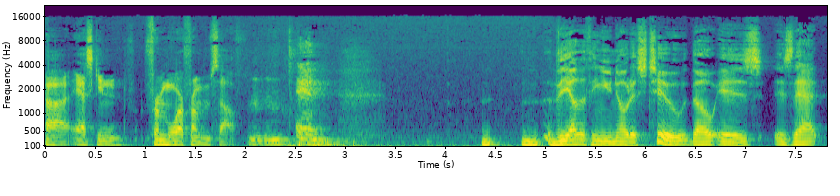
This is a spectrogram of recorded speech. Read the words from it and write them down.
uh, asking for more from himself. Mm-hmm. And the other thing you notice too, though, is is that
